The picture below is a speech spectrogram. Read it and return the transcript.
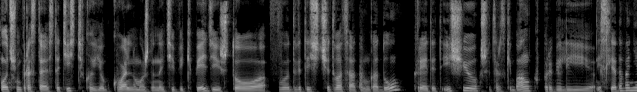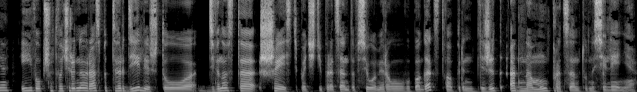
очень простая статистика, ее буквально можно найти в Википедии, что в 2020 году Credit Issue, швейцарский банк, провели исследование и, в общем-то, в очередной раз подтвердили, что 96 почти процентов всего мирового богатства принадлежит одному проценту населения.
